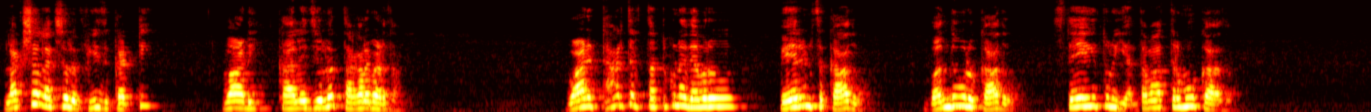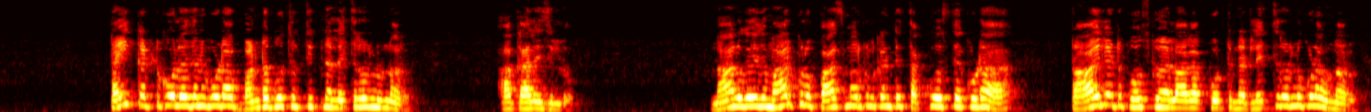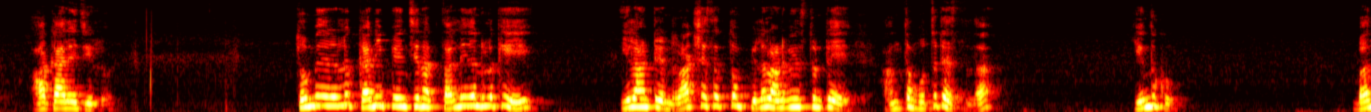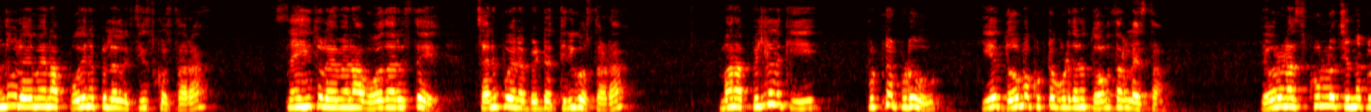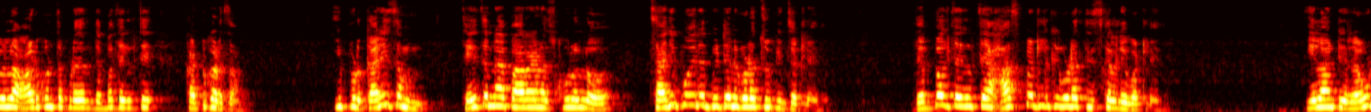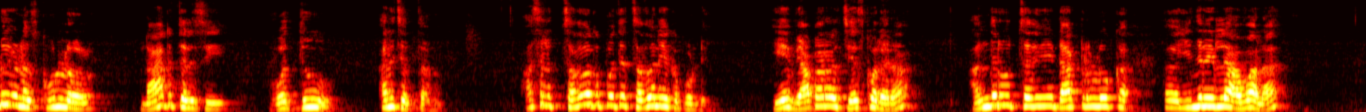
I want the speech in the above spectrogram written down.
లక్ష లక్షలు ఫీజు కట్టి వాడి కాలేజీలో తగలబెడతాం. వాడి టార్చర్ తట్టుకునేది ఎవరు? పేరెంట్స్ కాదు. బంధువులు కాదు స్నేహితులు ఎంతమాత్రమూ కాదు. టై కట్టుకోలేదని కూడా బండబూతులు తిట్టిన లెక్చరర్లు ఉన్నారు ఆ కాలేజీల్లో. నాలుగైదు మార్కులు పాస్ మార్కుల కంటే తక్కువ వస్తే కూడా టాయిలెట్ పోసుకునేలాగా కొట్టిన లెక్చరర్లు కూడా ఉన్నారు ఆ కాలేజీల్లో. తొమ్మిది నెలలు కని పెంచిన తల్లిదండ్రులకి ఇలాంటి రాక్షసత్వం పిల్లలు అనుభవిస్తుంటే అంత ముచ్చటేస్తుందా? ఎందుకు? బంధువులు ఏమైనా పోయిన పిల్లల్ని తీసుకొస్తారా? స్నేహితులు ఏమైనా ఓదారుస్తే చనిపోయిన బిడ్డ తిరిగి వస్తాడా? మన పిల్లలకి పుట్టినప్పుడు ఏ దోమ కుట్టకూడదని దోమతరలేస్తాం ఎవరైనా స్కూల్లో చిన్నపిల్లలు ఆడుకునేటప్పుడు ఏదైనా దెబ్బ తగిలితే కట్టుకడతాం. ఇప్పుడు కనీసం చైతన్య పారాయణ స్కూళ్ళల్లో చనిపోయిన బిడ్డని కూడా చూపించట్లేదు. దెబ్బలు తగిలితే హాస్పిటల్కి కూడా తీసుకెళ్ళనివ్వట్లేదు. ఇలాంటి రౌడీలను స్కూల్లో నాకు తెలిసి వద్దు అని చెప్తాను. అసలు చదవకపోతే చదవనీయకపోండి. ఏం వ్యాపారాలు చేసుకోలేరా? అందరూ చదివి డాక్టర్లు ఇంజనీర్లే అవ్వాలా?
